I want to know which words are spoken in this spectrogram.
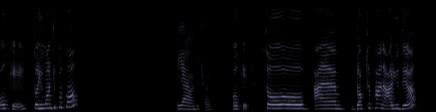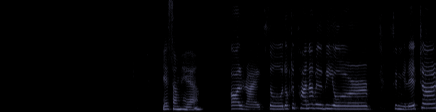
Okay, so you want to perform? Yeah, I want to try. Okay, so um, Dr. Pan, are you there? Yes, I'm here. All right, so Dr. Pana will be your simulator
